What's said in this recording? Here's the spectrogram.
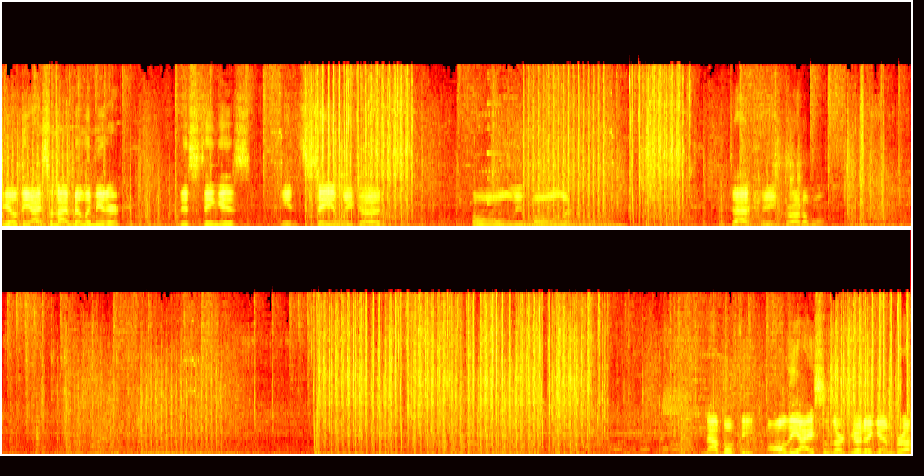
Yo, the ISO 9 millimeter. This thing is insanely good. Holy moly. It's actually incredible. Now both the all the ISOs are good again, bro.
